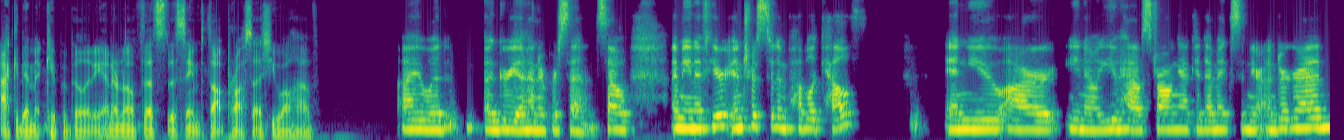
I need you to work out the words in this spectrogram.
academic capability. I don't know if that's the same thought process you all have. I would agree 100%. So, I mean, if you're interested in public health and you are, you know, you have strong academics in your undergrad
